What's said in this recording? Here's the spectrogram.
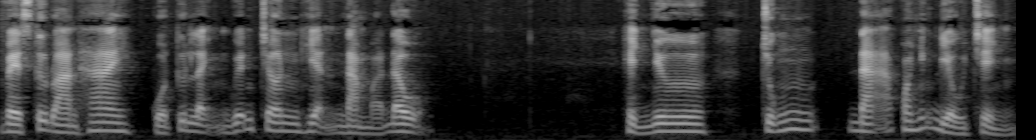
Về sư đoàn 2 của tư lệnh Nguyễn Trơn hiện nằm ở đâu? Hình như chúng đã có những điều chỉnh.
